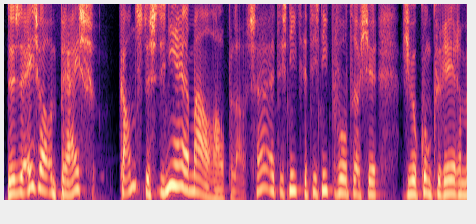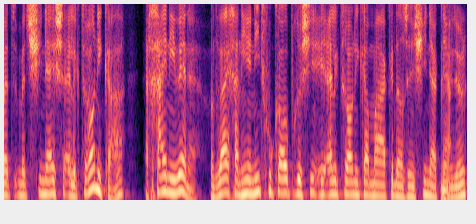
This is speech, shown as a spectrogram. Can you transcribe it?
Dus er is wel een prijskans. Dus het is niet helemaal hopeloos. Hè? Het, is niet, het is niet bijvoorbeeld als je, als je wil concurreren met, met Chinese elektronica. Dan ga je niet winnen. Want wij gaan hier niet goedkopere elektronica maken dan ze in China kunnen doen.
